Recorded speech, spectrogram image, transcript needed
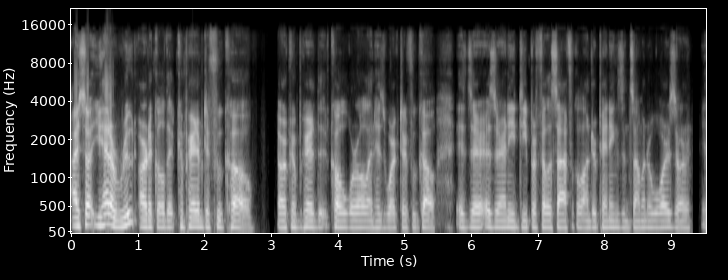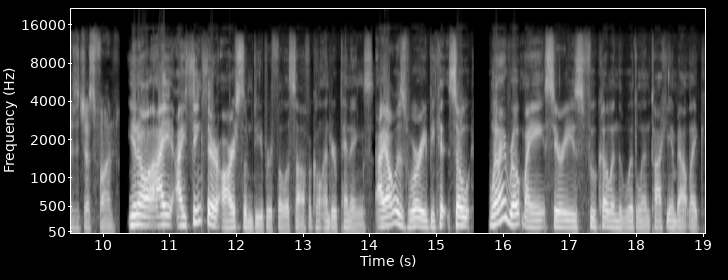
I saw you had a root article that compared him to Foucault or compared the Cole Wehrle and his work to Foucault. Is there is there any deeper philosophical underpinnings in Summoner Wars, or is it just fun? You know, I I think there are some deeper philosophical underpinnings. I always worry because so when I wrote my series Foucault in the Woodland, talking about like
